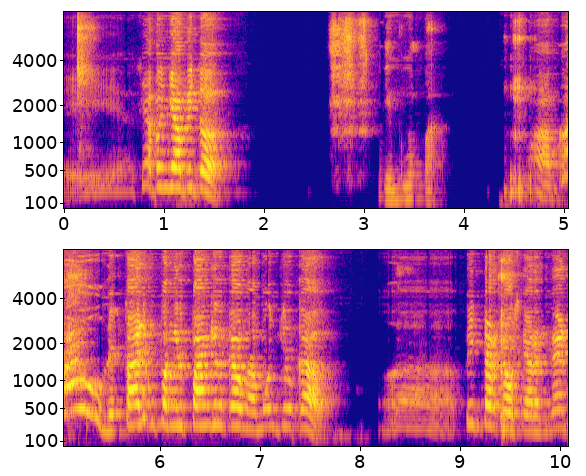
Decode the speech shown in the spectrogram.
Iya. Siapa yang jawab itu? ibnu pak Ah, kau dari tadi panggil-panggil kau nggak muncul kau. Wah, pintar kau sekarang kan?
